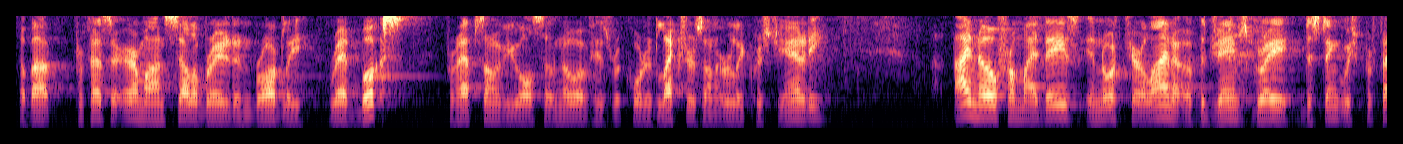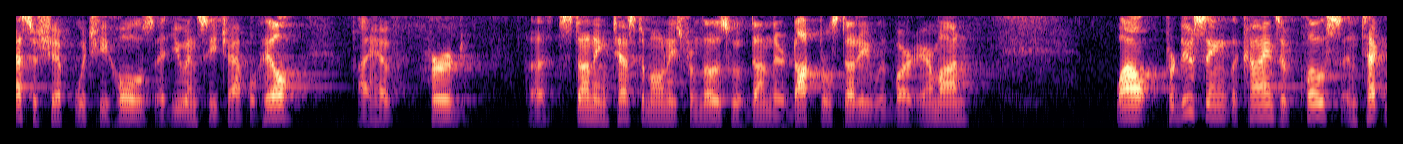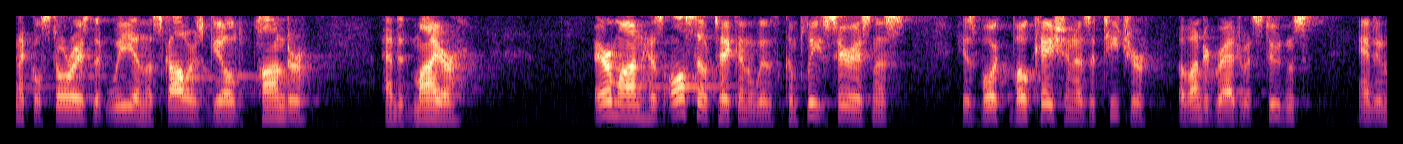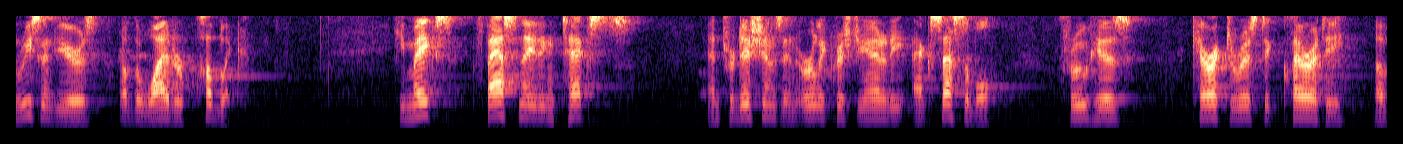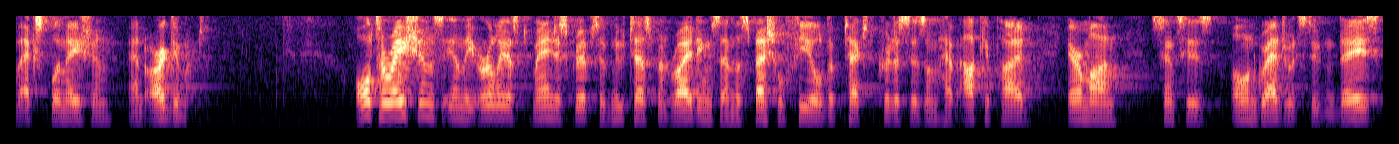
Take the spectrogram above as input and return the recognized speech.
about Professor Ehrman's celebrated and broadly read books. Perhaps some of you also know of his recorded lectures on early Christianity. I know from my days in North Carolina of the James Gray Distinguished Professorship, which he holds at UNC Chapel Hill. I have heard uh, stunning testimonies from those who have done their doctoral study with Bart Ehrman. While producing the kinds of close and technical stories that we in the Scholars Guild ponder and admire, Ehrman has also taken with complete seriousness his vo vocation as a teacher of undergraduate students and in recent years of the wider public. He makes fascinating texts and traditions in early Christianity accessible through his characteristic clarity of explanation and argument. Alterations in the earliest manuscripts of New Testament writings and the special field of text criticism have occupied Ehrman since his own graduate student days,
